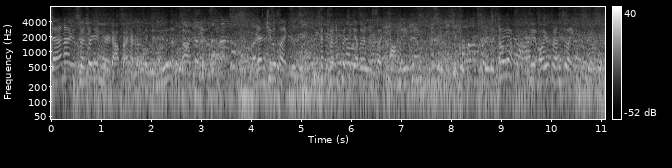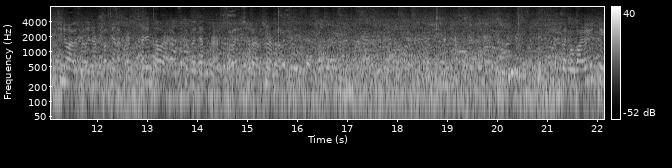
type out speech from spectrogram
Then I started getting weirded out by her. I was like, who the fuck is that? Then she was like, kept trying to put together this like comedy thing. She was like, oh yeah, so yeah, all your friends are like, she knew I was really nervous about stand up. I didn't tell her I was because of the death threats, but I just told her I was nervous. Like, well, why don't you see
